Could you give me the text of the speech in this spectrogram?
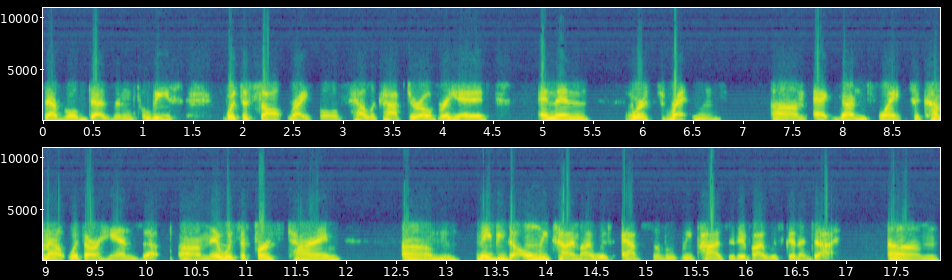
several dozen police with assault rifles, helicopter overhead, and then we're threatened um, at gunpoint to come out with our hands up. Um, it was the first time, um, maybe the only time, I was absolutely positive I was going to die. Um,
